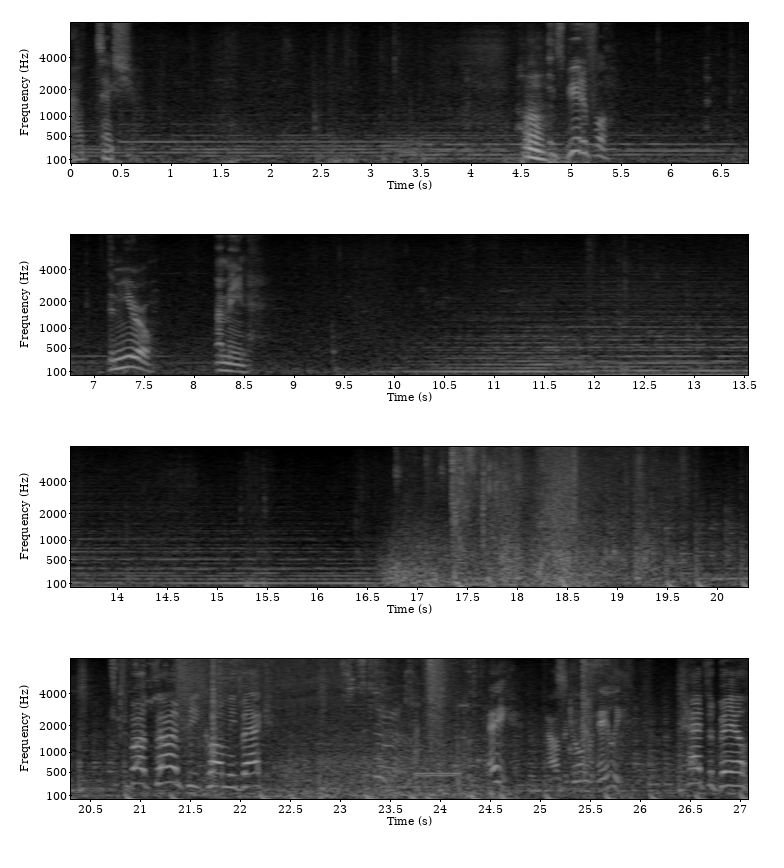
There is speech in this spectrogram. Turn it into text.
I'll text you. Hmm. It's beautiful. The mural. I mean. Pete called me back. Hey, how's it going with Hailey? Had to bail.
